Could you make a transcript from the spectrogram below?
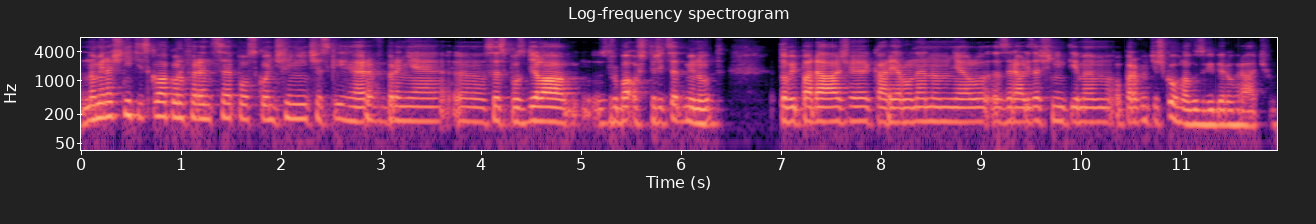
Nominační tisková konference po skončení českých her v Brně eh, se spozdila zhruba o 40 minut. To vypadá, že Kari Jalonen měl s realizačním týmem opravdu těžkou hlavu z výběru hráčů.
